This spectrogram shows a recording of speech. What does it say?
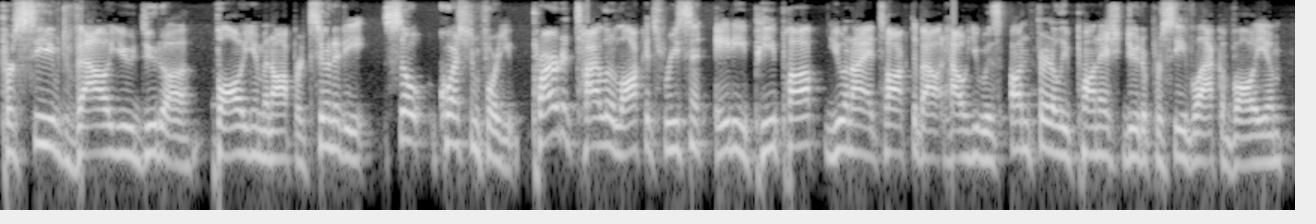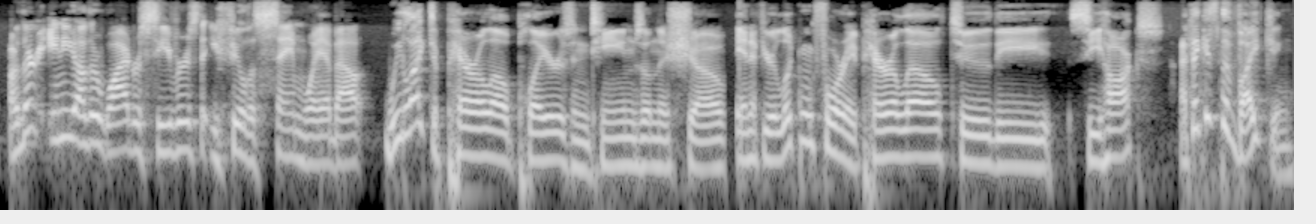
perceived value due to volume and opportunity. So, question for you. Prior to Tyler Lockett's recent ADP pop, you and I had talked about how he was unfairly punished due to perceived lack of volume. Are there any other wide receivers that you feel the same way about? We like to parallel players and teams on this show. And if you're looking for a parallel to the Seahawks, I think it's the Viking.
